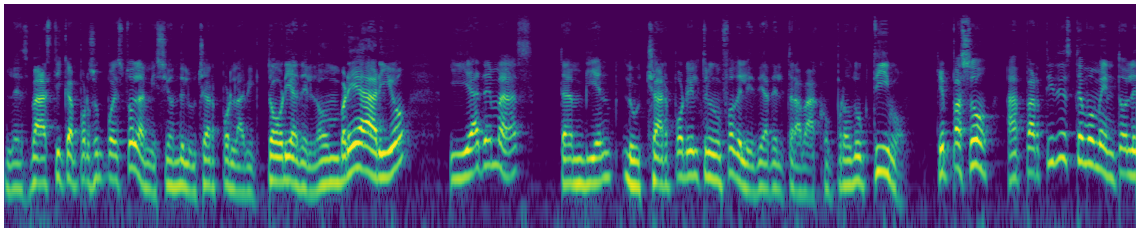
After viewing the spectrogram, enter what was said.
la esvástica, por supuesto, la misión de luchar por la victoria del hombre ario y además también luchar por el triunfo de la idea del trabajo productivo. ¿Qué pasó? A partir de este momento, la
